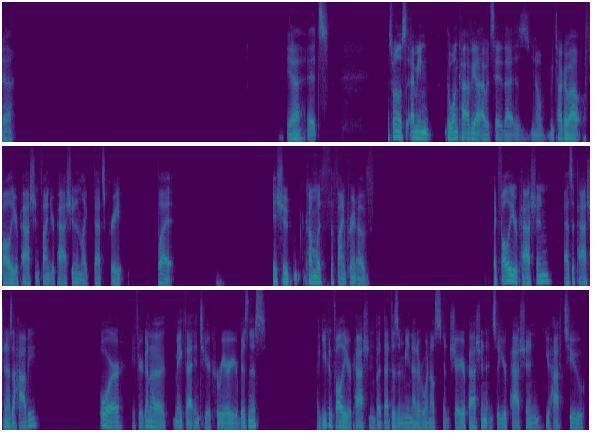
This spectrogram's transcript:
Yeah. Yeah, it's it's one of those. I mean, the one caveat I would say to that is, you know, we talk about follow your passion, find your passion, and like that's great, but it should come with the fine print of like follow your passion as a passion as a hobby or if you're going to make that into your career your business like you can follow your passion but that doesn't mean that everyone else is going to share your passion and so your passion you have to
